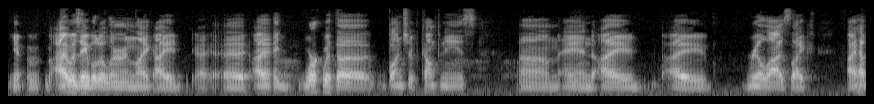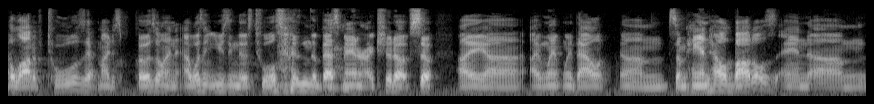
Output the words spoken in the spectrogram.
you know, I was able to learn. Like I, I, I work with a bunch of companies, um, and I, I realized like. I have a lot of tools at my disposal, and I wasn't using those tools in the best manner I should have. So I uh, I went without um, some handheld bottles, and um,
